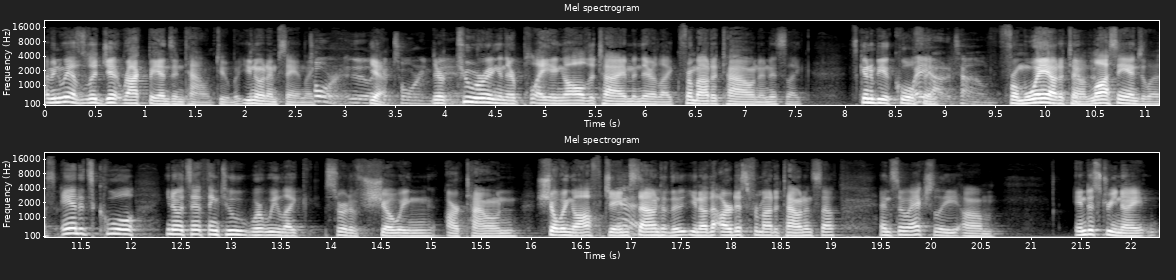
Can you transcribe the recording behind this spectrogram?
I mean, we have legit rock bands in town too, but you know what I'm saying? Like, Touring, they're like yeah, a touring they're band. touring and they're playing all the time, and they're like from out of town, and it's like it's going to be a cool way thing out of town. from way out of town, Los Angeles. And it's cool, you know, it's that thing too where we like sort of showing our town, showing off Jamestown to the, you know, the artists from out of town and stuff. And so actually, um, Industry Nite,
